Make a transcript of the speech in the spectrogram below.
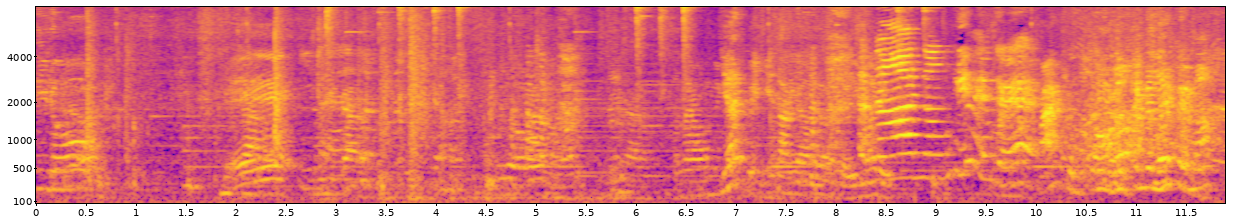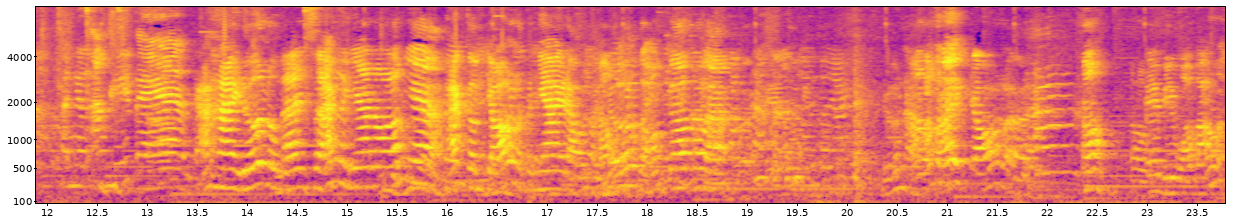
Khi đô Ê Chết vì vậy tao giờ. Anh ơi, ngân hiếp em kìa. Phát cùng gần anh gần biết em á Anh ngân ăn hiếp em. Cả hai đứa luôn. Nay sáng rồi nha, no lắm nha. Phát cơm chó là tao nhai đầu từ đứa còn cơm thôi à. Đứa nào lắm đấy. chó là Không, em bị quả báo à.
